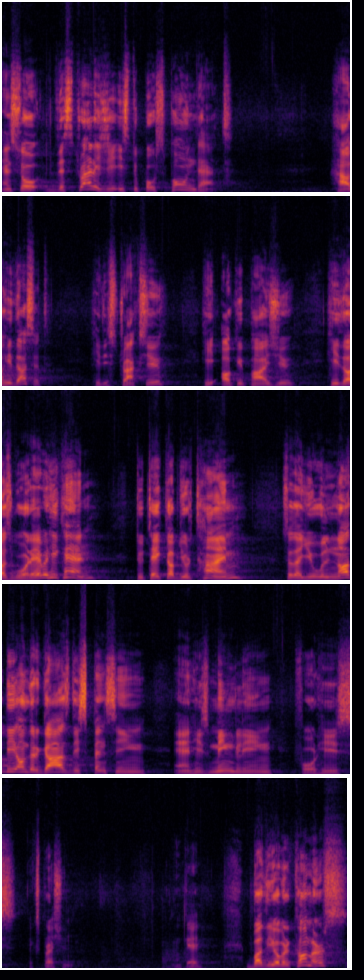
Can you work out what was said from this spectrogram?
And so the strategy is to postpone that. How he does it? He distracts you, he occupies you, he does whatever he can to take up your time so that you will not be under God's dispensing and his mingling for his expression. Okay? But the overcomers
